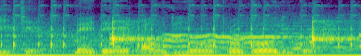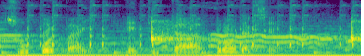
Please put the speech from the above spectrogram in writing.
DJ BD Audio Probolinggo Support by Etika Production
